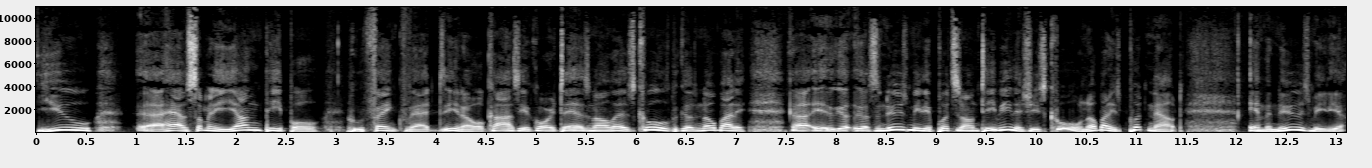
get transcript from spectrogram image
you uh, have so many young people who think that you know Ocasio Cortez and all that is cool because nobody, uh, because the news media puts it on TV that she's cool. Nobody's putting out in the news media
